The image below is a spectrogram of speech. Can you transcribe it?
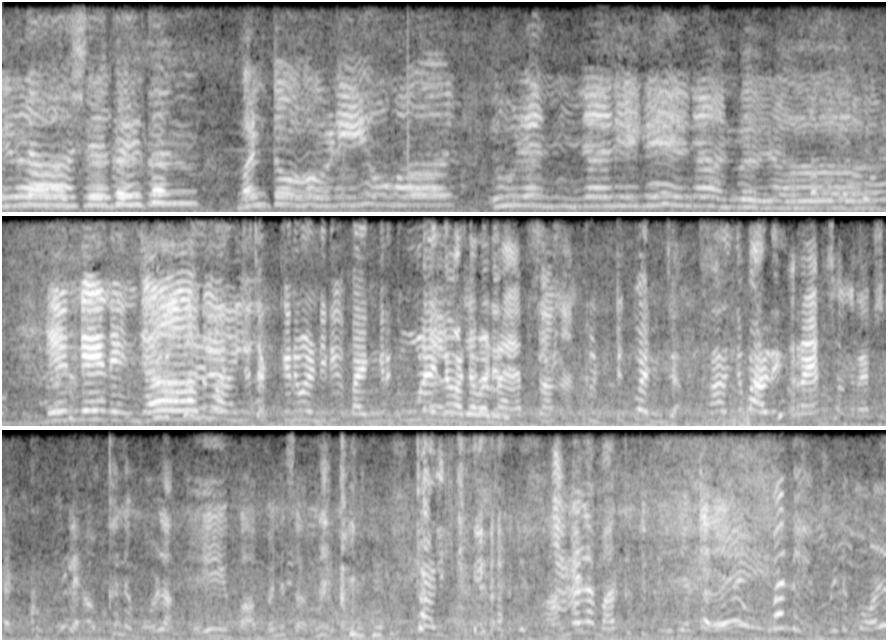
എല്ലാശകൾ തൻ മൺതോണിയുമായി വേണ്ടിട്ട് ഭയങ്കര കൂളായില്ല പാട്ടാ പാടിയത്. കിട്ടിക്കു അനുജ? പാടി. റാപ്പ് സോങ് റാപ്പ് സോങ് കുഞ്ഞില്ലേ അവക്കന്റെ മോള? ഏയ് ബാപ്പന്റെ സ്വർണ കളിക്കുക അങ്ങനെ മാർക്കൊക്കെ ഇവിടെ മോള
